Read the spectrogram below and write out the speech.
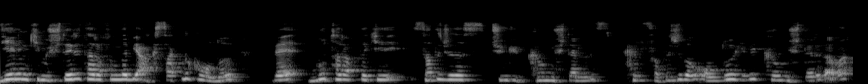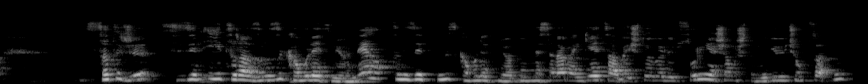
diyelim ki müşteri tarafında bir aksaklık oldu ve bu taraftaki satıcı da çünkü kıl müşterili, kıl satıcı da olduğu gibi kıl müşteri de var. Satıcı sizin itirazınızı kabul etmiyor. Ne yaptınız ettiniz kabul etmiyor. Mesela ben GTA 5'te böyle bir sorun yaşamıştım. Videoyu çok uzatmayayım.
